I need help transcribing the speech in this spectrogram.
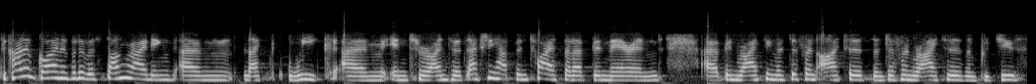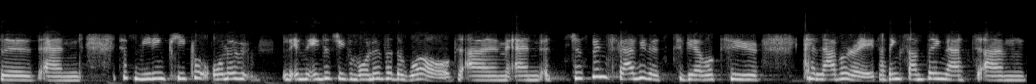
to kind of go on a bit of a songwriting um, like week um, in Toronto. It's actually happened twice that I've been there, and I've been writing with different artists and different writers and producers, and just meeting people all over in the industry from all over the world. Um, and it's just been fabulous to be able to collaborate. I think something that um,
